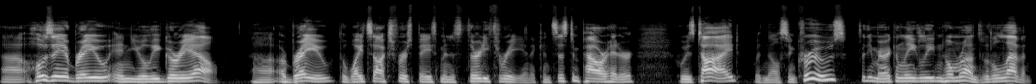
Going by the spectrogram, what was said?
Uh, Jose Abreu and Yuli Gurriel. Uh, Abreu, the White Sox first baseman, is 33 and a consistent power hitter who is tied with Nelson Cruz for the American League lead in home runs with 11.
